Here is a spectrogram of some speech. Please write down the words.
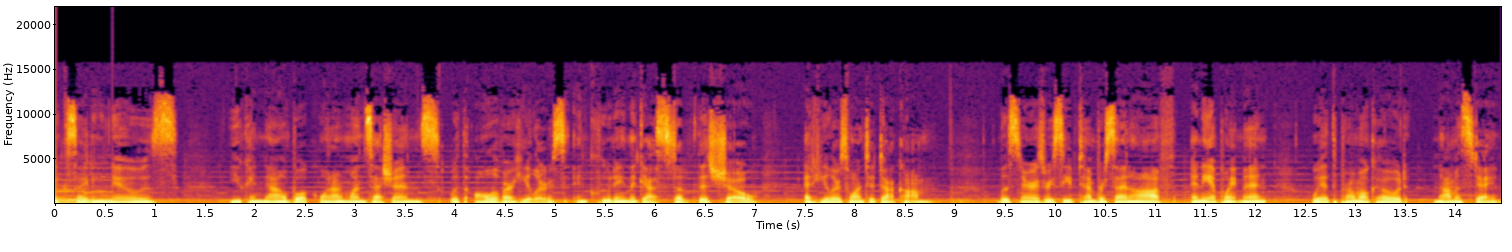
Exciting news! You can now book one on one sessions with all of our healers, including the guests of this show, at healerswanted.com. Listeners receive 10% off any appointment with promo code NAMASTE.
